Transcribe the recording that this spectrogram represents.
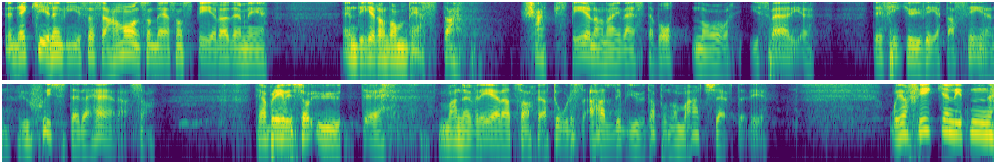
Den där killen visade sig, han var en sån där som spelade med en del av de bästa schackspelarna i Västerbotten och i Sverige. Det fick jag ju veta sen. Hur schysst är det här alltså? Det har blivit så utmanövrerat så jag tordes aldrig bjuda på någon match efter det. Och jag fick en liten,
